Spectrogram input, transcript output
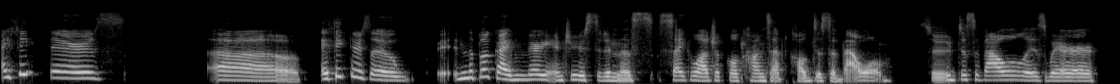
I think there's, uh, I think there's a in the book. I'm very interested in this psychological concept called disavowal. So, disavowal is where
